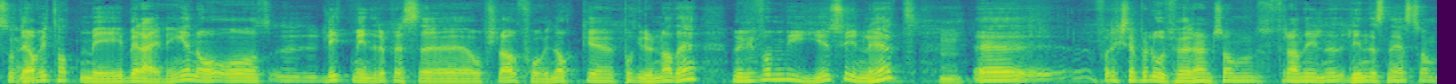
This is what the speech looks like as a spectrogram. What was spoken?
så det har vi tatt med i beregningen. Og, og litt mindre presseoppslag får vi nok eh, pga. det, men vi får mye synlighet. Mm. F.eks. ordføreren som, fra Lindesnes som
